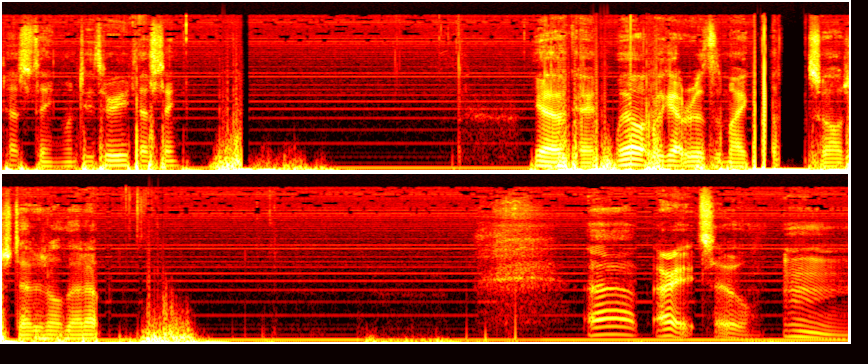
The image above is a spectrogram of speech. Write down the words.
Testing. One, two, three. Testing. Yeah, okay. Well, we got rid of the mic, so I'll just edit all that up. Uh, alright, so, hmm.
